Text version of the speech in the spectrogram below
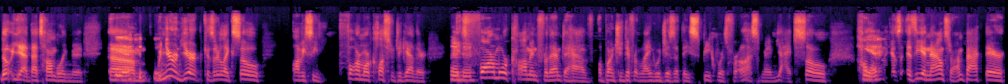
no, yeah, that's humbling, man. Um, yeah. when you're in Europe, because they're like so obviously far more clustered together, mm-hmm. it's far more common for them to have a bunch of different languages that they speak. Whereas for us, man, yeah, it's so humbling. Yeah. As, as the announcer, I'm back there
